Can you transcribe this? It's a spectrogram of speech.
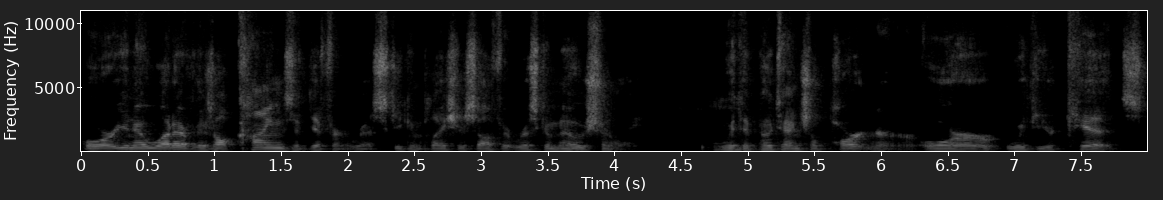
or you know whatever there's all kinds of different risks you can place yourself at risk emotionally with a potential partner or with your kids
